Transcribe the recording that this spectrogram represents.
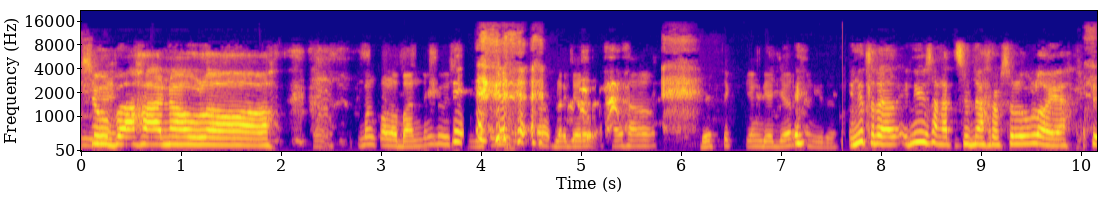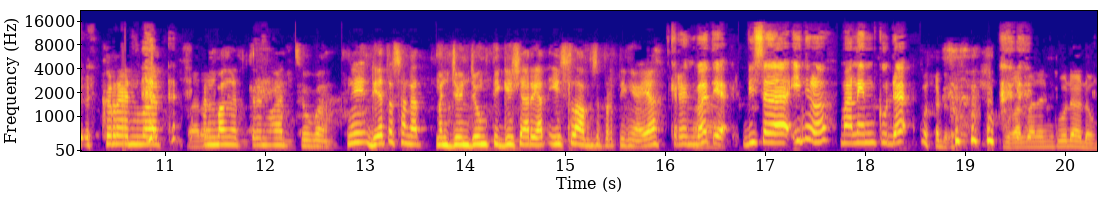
Subhanallah. Emang kalau banteng tuh belajar hal-hal basic yang diajarkan gitu. Ini terlalu, ini sangat sunnah Rasulullah ya. Keren banget. Keren banget, keren banget. Coba. Ini dia tuh sangat menjunjung tinggi syariat Islam sepertinya ya. Keren banget ya. Bisa ini loh, manen kuda. Waduh. Bukan manen kuda dong.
